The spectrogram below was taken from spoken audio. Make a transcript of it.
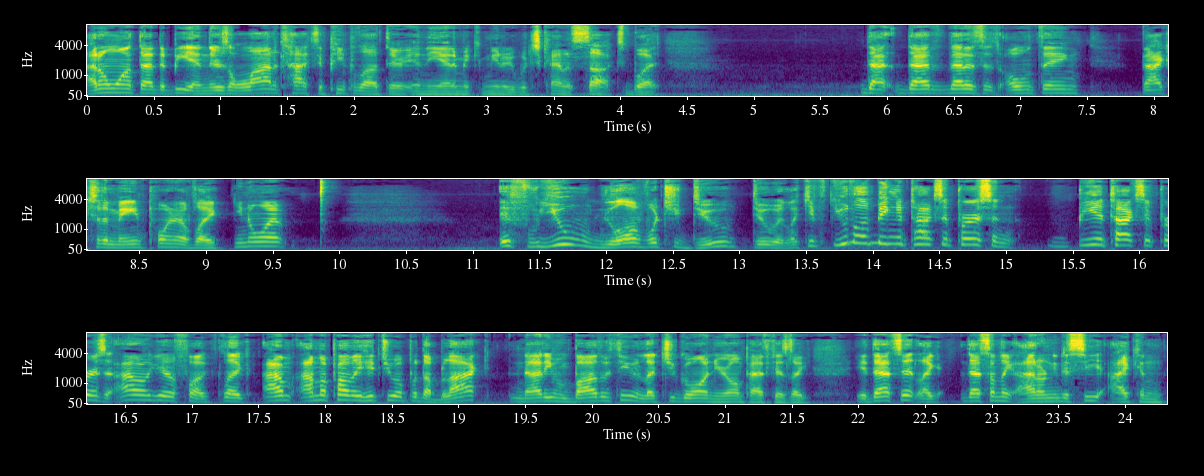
i don't want that to be and there's a lot of toxic people out there in the anime community which kind of sucks but that that that is its own thing. Back to the main point of like, you know what? If you love what you do, do it. Like if you love being a toxic person, be a toxic person. I don't give a fuck. Like I'm, I'm gonna probably hit you up with a block, not even bother with you, and let you go on your own path. Because like, if that's it, like that's something I don't need to see. I can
